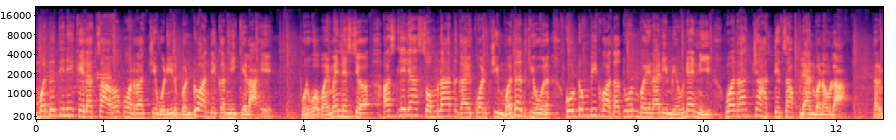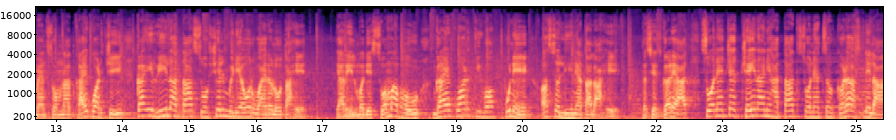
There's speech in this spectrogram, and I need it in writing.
मदतीने केल्याचा आरोप वनराजचे वडील बंडू आंदेकरनी केला आहे. पूर्व वैमनस्य असलेल्या सोमनाथ गायकवाडची मदत घेऊन कौटुंबिक वादातून बहिणांनी आणि मेहुण्यांनी वनराजच्या हत्येचा प्लॅन बनवला. दरम्यान सोमनाथ गायकवाडची काही रील आता सोशल मीडियावर व्हायरल होत आहेत. या रीलमध्ये सोमा भाऊ गायकवाड किंग ऑफ पुणे असं लिहिण्यात आलं आहे. तसेच गळ्यात सोन्याच्या चैन आणि हातात सोन्याचं गळं असलेला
